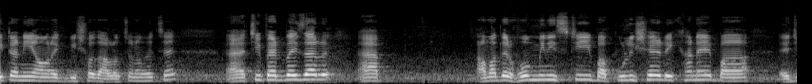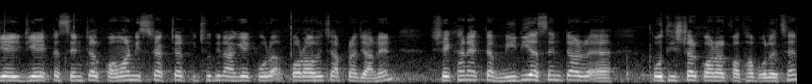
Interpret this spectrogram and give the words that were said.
এটা নিয়ে অনেক বিশদ আলোচনা হয়েছে। চিফ অ্যাডভাইজার আমাদের হোম মিনিস্ট্রি বা পুলিশের এখানে বা যে, এই যে একটা সেন্ট্রাল কমান্ড স্ট্রাকচার কিছুদিন আগে করা হয়েছে, আপনারা জানেন, সেখানে একটা মিডিয়া সেন্টার প্রতিষ্ঠা করার কথা বলেছেন,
